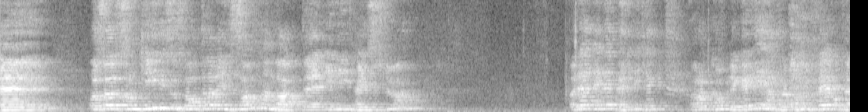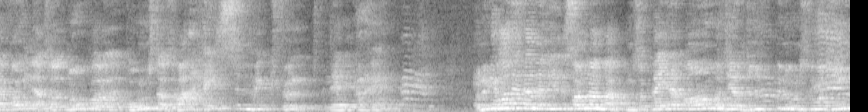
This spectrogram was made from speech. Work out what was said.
Eh, og så Samtidig så starter det en eh, inne i peisestua. Og der er det veldig kjekt. Og da kom det gøy er at det kommer flere og flere folk der. Så nå på, på onsdag så var det helt smekkfullt nede i kafeen. Og når vi har denne lille samandakten, så pleier det av og til å dryppe noen små ting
